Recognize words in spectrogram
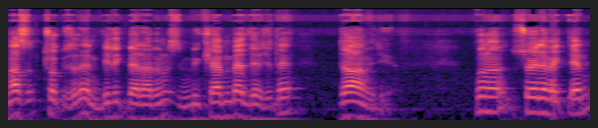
Nasıl? Çok güzel değil mi? Birlik beraberimiz mükemmel derecede devam ediyor. Bunu söylemekten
